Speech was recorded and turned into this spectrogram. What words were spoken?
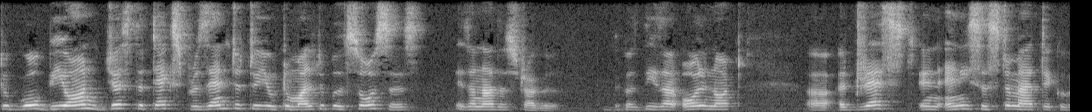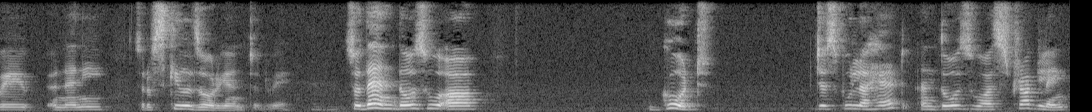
to go beyond just the text presented to you to multiple sources is another struggle because these are all not uh, addressed in any systematic way, in any sort of skills oriented way. Mm-hmm. So then, those who are good just pull ahead, and those who are struggling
